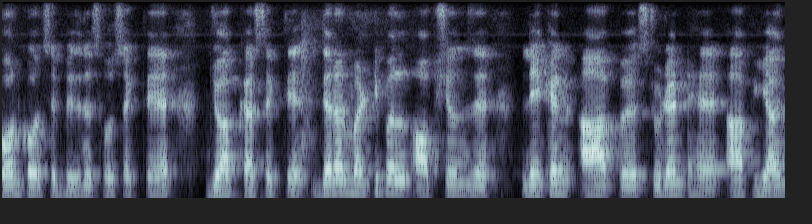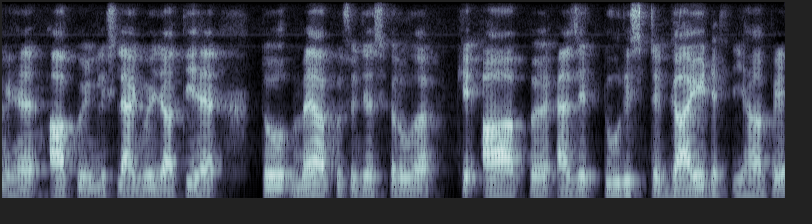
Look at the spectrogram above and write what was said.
कौन कौन से बिज़नेस हो सकते हैं जो आप कर सकते हैं? देर आर मल्टीपल ऑप्शंस लेकिन आप स्टूडेंट हैं, आप यंग हैं, आपको इंग्लिश लैंग्वेज आती है तो मैं आपको सजेस्ट करूँगा कि आप एज ए टूरिस्ट गाइड यहाँ पे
